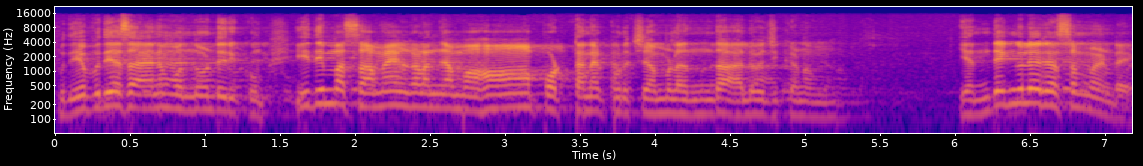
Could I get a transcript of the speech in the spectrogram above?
പുതിയ പുതിയ സാധനം വന്നുകൊണ്ടിരിക്കും. ഇതിമ്മ സമയം കളഞ്ഞ മഹാപൊട്ടനെ കുറിച്ച് നമ്മൾ എന്താ ആലോചിക്കണം? എന്തെങ്കിലും രസം വേണ്ടേ?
